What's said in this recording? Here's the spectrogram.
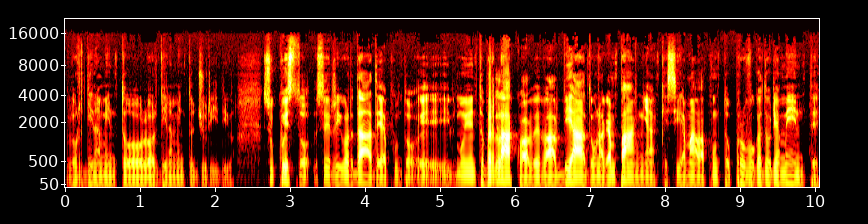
dall'ordinamento giuridico. Su questo, se ricordate, appunto, eh, il Movimento per l'Acqua aveva avviato una campagna che si chiamava appunto provocatoriamente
